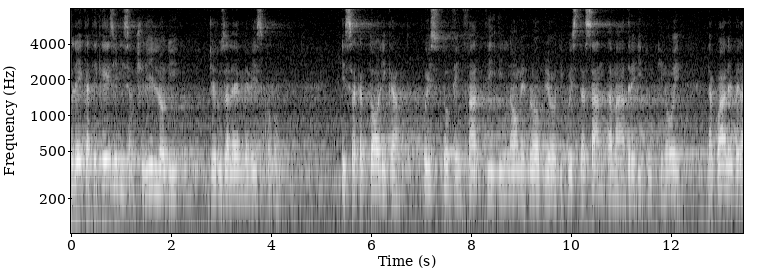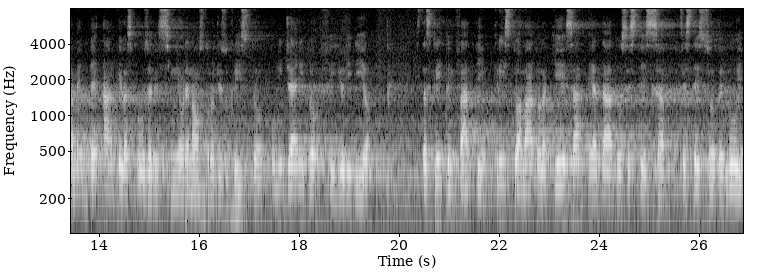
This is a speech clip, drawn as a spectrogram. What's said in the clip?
Dalle catechesi di San Cirillo di Gerusalemme Vescovo. Essa cattolica, questo è infatti il nome proprio di questa Santa Madre di tutti noi, la quale è veramente anche la sposa del Signore nostro Gesù Cristo, unigenito Figlio di Dio Sta scritto infatti, Cristo ha amato la Chiesa e ha dato se, stessa, se stesso per lui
